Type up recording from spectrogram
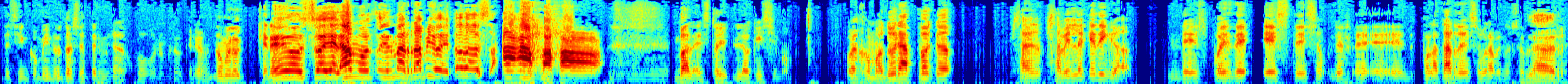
de cinco minutos se termina el juego? No me lo creo. No me lo creo. Soy el amo. Soy el más rápido de todos. ¡Ah, Vale, estoy loquísimo. Pues como dura poco... ¿Sabéis lo que digo? Después de este, eh, eh, por la tarde, seguramente no hablar,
